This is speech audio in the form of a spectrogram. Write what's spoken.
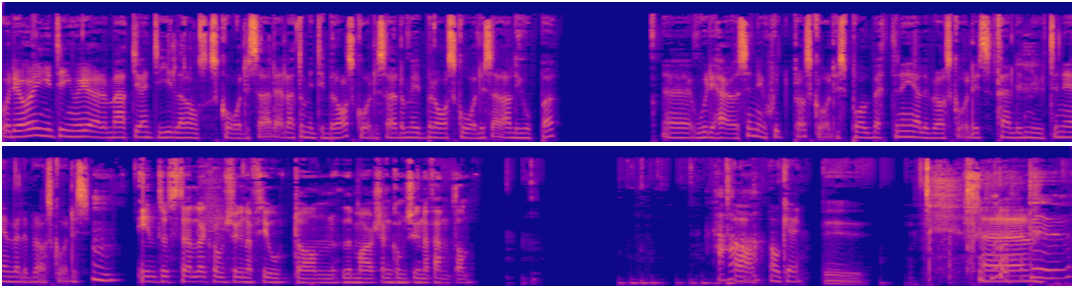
och det har ingenting att göra med att jag inte gillar dem som skådisar eller att de inte är bra skådisar. De är bra skådisar allihopa. Uh, Woody Harrelson är en skitbra skådis. Paul Bettany är en jävligt bra skådis. Tandy Newton är en väldigt bra skådis. Mm. Interstellar kom 2014. The Martian kom 2015. Haha. Ja, okej. Bu, Ehm, Bu.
